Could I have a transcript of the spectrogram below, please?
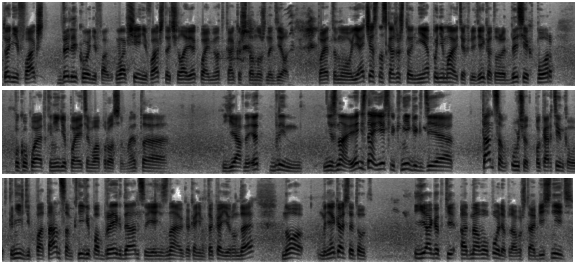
то не факт, далеко не факт, вообще не факт, что человек поймет, как и что нужно делать. Поэтому я честно скажу, что не понимаю тех людей, которые до сих пор покупают книги по этим вопросам. Это явно, это, блин, не знаю, я не знаю, есть ли книги, где танцам учат по картинкам, вот книги по танцам, книги по брейк-дансу, я не знаю, какая-нибудь такая ерунда, но мне кажется, это вот ягодки одного поля, потому что объяснить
